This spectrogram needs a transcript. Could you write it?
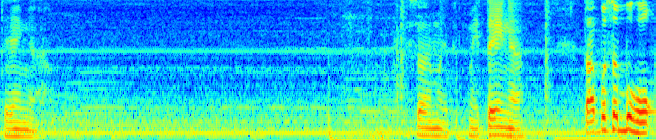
Tenga. Isa may, may tenga. Tapos sa buhok,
